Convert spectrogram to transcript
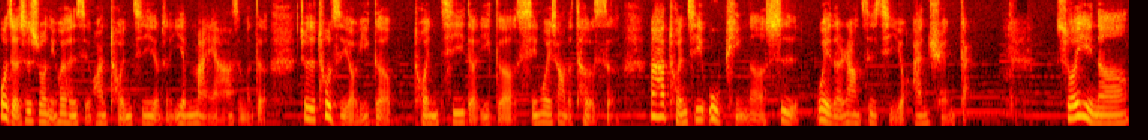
或者是说，你会很喜欢囤积什么燕麦啊什么的，就是兔子有一个囤积的一个行为上的特色。那它囤积物品呢，是为了让自己有安全感。所以呢，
